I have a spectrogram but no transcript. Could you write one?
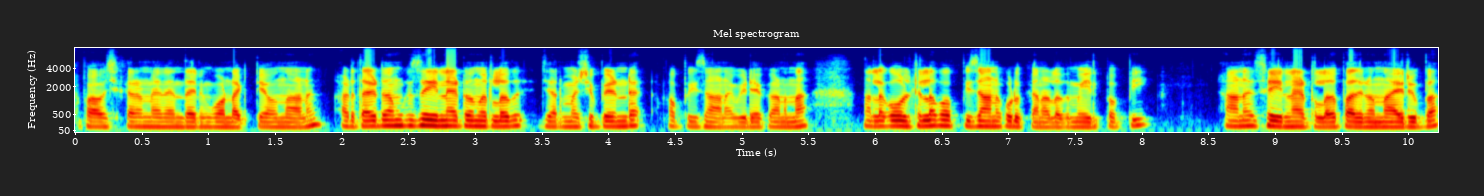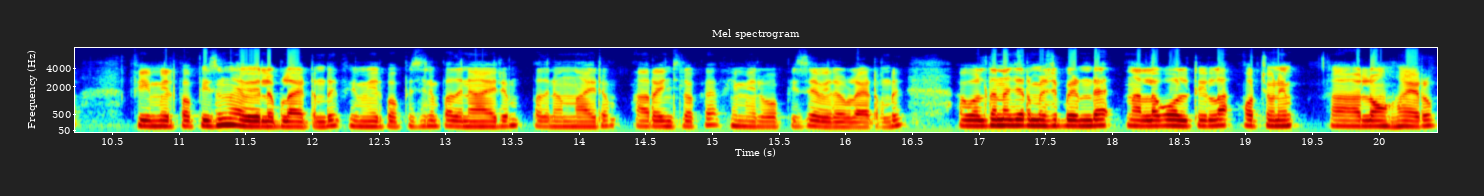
അപ്പോൾ ആവശ്യക്കാരുണ്ടെങ്കിൽ എന്തായാലും കോൺടാക്ട് ചെയ്യാവുന്നതാണ്. അടുത്തായിട്ട് നമുക്ക് സെയിലിനായിട്ട് വന്നിട്ടുള്ളത് ജർമ്മൻ ഷിപ്പേഡിന്റെ പപ്പീസാണ് വീഡിയോ കാണുന്ന നല്ല ക്വാളിറ്റിയുള്ള പപ്പീസാണ് കൊടുക്കാനുള്ളത്. മെയിൽ പപ്പി ആണ് സെയിലിനായിട്ടുള്ളത് പതിനൊന്നായിരം രൂപ. ഫീമെയിൽ പപ്പീസും അവൈലബിൾ ആയിട്ടുണ്ട്. ഫീമെയിൽ പപ്പീസിന് പതിനായിരം പതിനൊന്നായിരം ആ റേഞ്ചിലൊക്കെ ഫീമെയിൽ പപ്പീസ് അവൈലബിൾ ആയിട്ടുണ്ട്. അതുപോലെ തന്നെ ജർമ്മൻ ഷിപ്പേഡിന്റെ നല്ല ക്വാളിറ്റിയുള്ള കുറച്ചുകൂടി ലോങ് ഹെയറും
